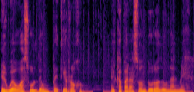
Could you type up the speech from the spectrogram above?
el huevo azul de un petirrojo, el caparazón duro de una almeja.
